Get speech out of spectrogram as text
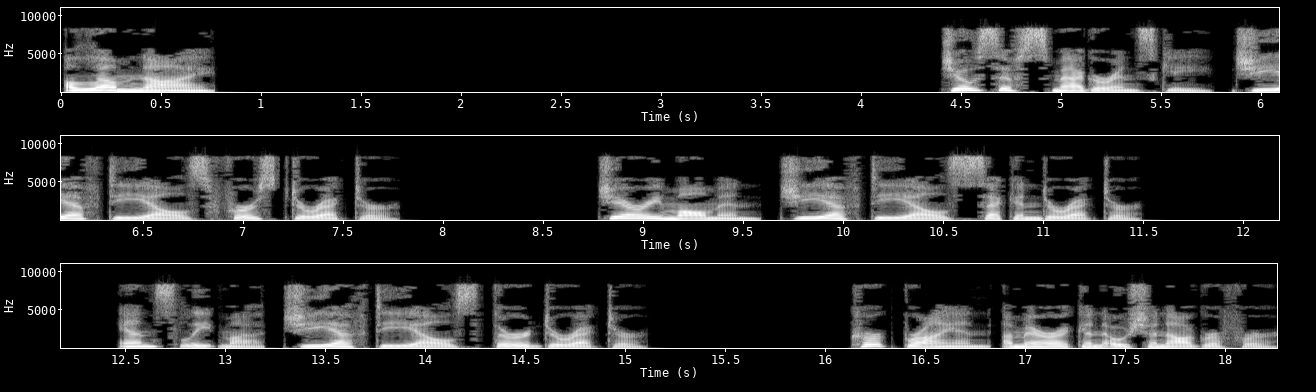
Alumni Joseph Smagorinsky, GFDL's first director Jerry Mahlman, GFDL's second director Ants Leetmaa, GFDL's third director. Kirk Bryan American oceanographer.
